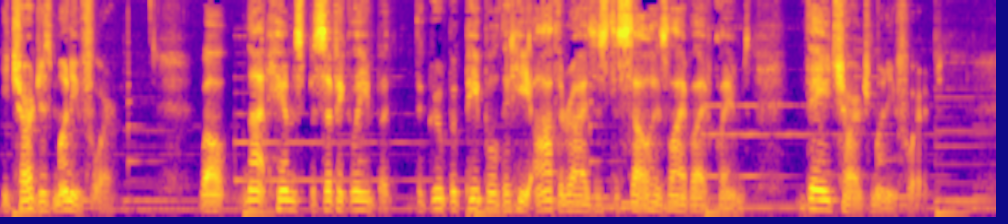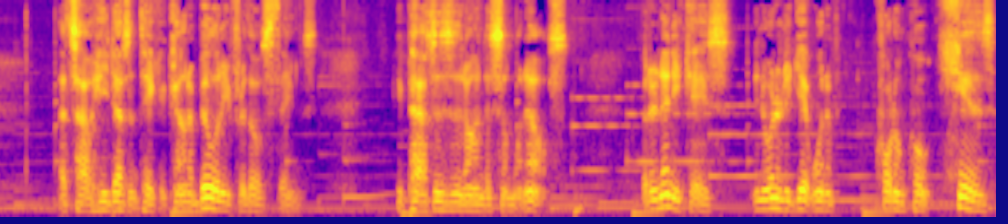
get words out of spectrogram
he charges money for. Well, not him specifically, but the group of people that he authorizes to sell his live life claims, they charge money for it. That's how he doesn't take accountability for those things. He passes it on to someone else. But in any case, in order to get one of quote unquote his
